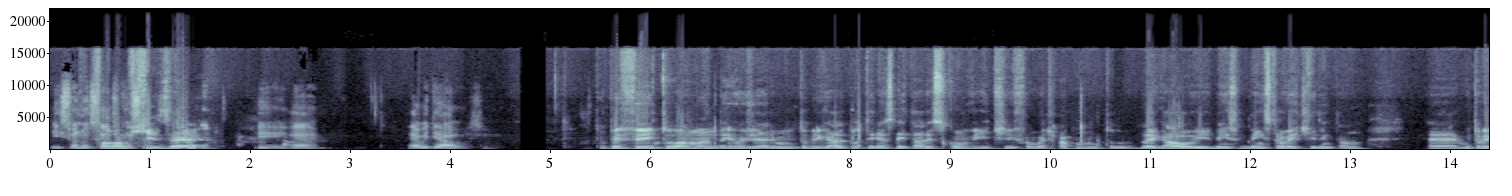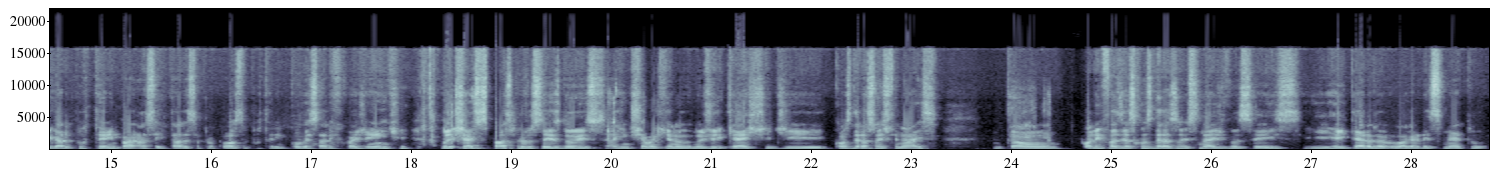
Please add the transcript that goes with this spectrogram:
E se o anunciante Falar o que quiser. é, é o ideal. Assim. Então, perfeito, Amanda e Rogério, muito obrigado por terem aceitado esse convite. Foi um bate-papo muito legal e bem, bem extrovertido. Então, é, muito obrigado por terem aceitado essa proposta, por terem conversado aqui com a gente. Vou deixar esse espaço para vocês dois. A gente chama aqui no, no Juricast de considerações finais. Então, podem fazer as considerações finais de vocês e reitero o agradecimento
